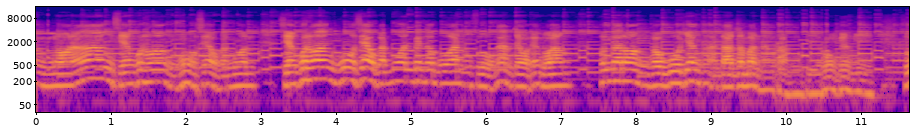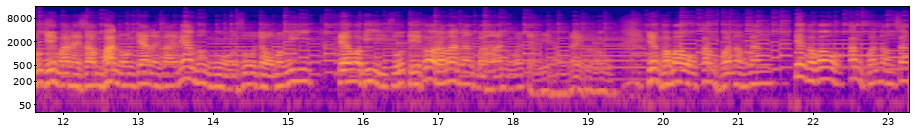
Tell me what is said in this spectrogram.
งนอนังเสียงคนห้องห่เซวกันมวน เสียงคนห้องห่เซวกันมวนเป็นขบวนสู่งานเจ้าแทงดวงเพิ่งกระร้องเขากูเจียงอาตาสมันทางรังที่โรงเพียงนี้ สุขีมาในสัมพันธ์องแกในสายแนมทุ่งหัวสู่เจ้ามังนี้ แต่ว่าพี่สุธีทรมานนั่งบานหัวใจเอาได้เราเพียงขาเบาคำขวัญน้องสังเพียงขาเบาคำขวัญน้องสัง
